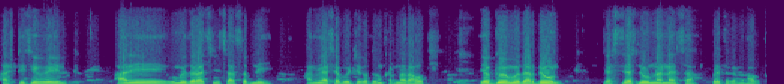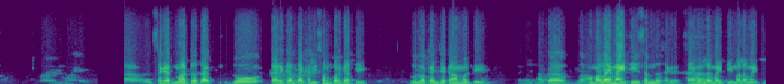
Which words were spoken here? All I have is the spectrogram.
आष्टीची होईल आणि उमेदवाराची चाचपणी आम्ही अशा बैठकीतून करणार आहोत. योग्य उमेदवार देऊन जास्तीत जास्त निवडून आणण्याचा प्रयत्न करणार आहोत. सगळ्यात महत्त्वाचा जो कार्यकर्ता खाली संपर्कात आहे जो लोकांच्या कामात आहे आता आम्हालाही माहिती आहे समजा सगळ्या साहेबांना माहिती मला माहिती.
